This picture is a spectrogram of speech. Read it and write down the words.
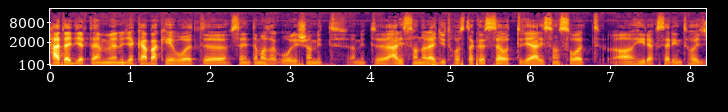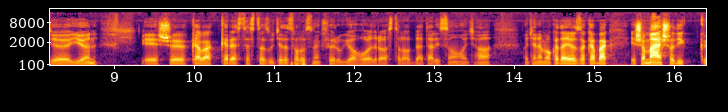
Hát egyértelműen ugye Kabaké volt szerintem az a gól is, amit, amit Alissonnal együtt hoztak össze, ott ugye Alisson szólt a hírek szerint, hogy jön, és Kabak keresztezte az útját, ez valószínűleg fölrúgja a holdra azt a labdát Alisson, hogyha, hogyha nem akadályozza Kabak. És a második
